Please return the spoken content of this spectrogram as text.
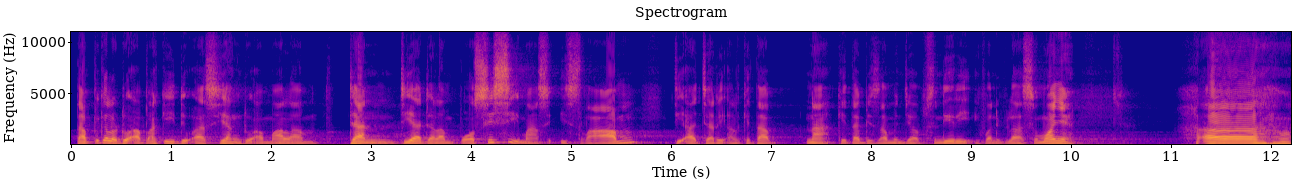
Tapi kalau doa pagi doa siang doa malam dan dia dalam posisi masih Islam diajari Alkitab. Nah kita bisa menjawab sendiri Ikhwan semuanya. Uh,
